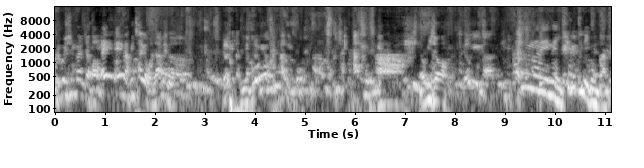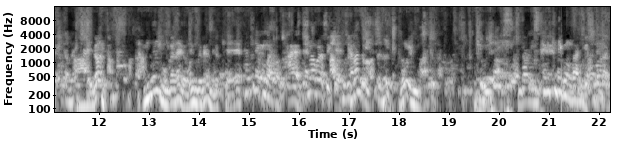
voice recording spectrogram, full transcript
그리고 신발장. 어, A, A가 비차이가 뭐냐면은 여기다 여기가 방이고 아, 여기죠. 여기가 한만에 있는 이 팬트리 공간. 아, 이런 남는 공간을 요즘들은 이렇게 팬트리 공간으로 잘 수납을 할 수 있게 잘 만들어놨어요. 너무 좋은 것 같아요. 팬트리 공간이 수납을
